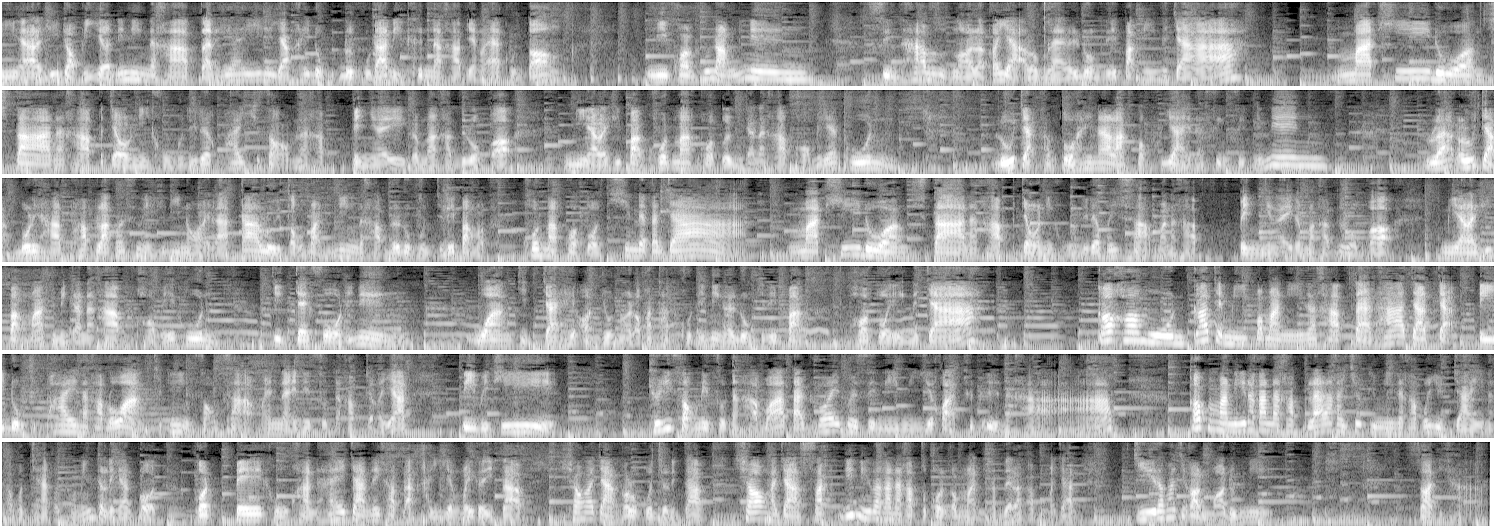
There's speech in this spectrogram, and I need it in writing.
มีอะไรที่ดรอปไปเยอะนิดนึงนะครับ แต่ที่ให้อยากให้ดุดูหูด้านอีกขึ้นนะครับ อย่างแรกคุณต้องมีความผู้นำนิดนึง สินห้าสุดหน่อยแล้วก็อย่าอารมณ์แรงด้วยดวงที่ปังเองนะจ๊ะ มาที่ดวงชะตานะครับ ประจำวันนี้ของคนที่เลือกไพ่ที่สองนะครับ เป็นยังไงกันบ้างครับดวมก็มีอะไรที่ปังโคตรมากพอตัวเหมือนกันนะครับ ขอไม่ใช่คุณ รู้จักทำตัวให้น่ารักต่อผู้ใหญ่และสิ่งสิทธิ์นิดนึง และรู้จักบริหารภาพลักษณ์และเสน่ห์ที่ดีหน่อยและกล้าลุยต่อเป้าหมายที่นิ่งนะครับแล้วดวงคุณจะได้ปังแบบโคตรมากพอตัวเช่นเดียวกันจ้า มาที่ดวงสตาร์นะครับจ้าวันนี้ของคุณเรียกว่าที่สามมานะครับ เป็นยังไงกันบ้างครับดยรวมก็มีอะไรที่ปังมากอยู่เหมือนกันนะครับ ขอไม่ให้คุณจิตใจโฟนนิดนึงวางจิตใจให้อ่อนโยนหน่อยเราก็ทัดขุดนิดนึงแล้วดวงจะได้ปังพอตัวเองนะจ๊ะ ก็ข้อมูลก็จะมีประมาณนี้นะครับ แต่ถ้าจะจะตีดวงคิดไพ่นะครับ ระหว่างชุดที่หนึ่งสองสามอันไหนดีสุดนะครับจักรยานตีไปที่ชุดที่สองดีสุดนะครับ ว่าตามพี่ว่าเปอร์เซ็นต์ดีมีเยอะกว่าชุดอื่นนะครับก็ประมาณนี้แล้วกันนะครับ และถ้าใครชอบคลิปนี้นะครับ ก็หยุดใจนะครับกดแชร์กดคอมเมนต์กันรายการโปรด กดเปย์ของขวัญให้อาจารย์ด้วยครับและใครยังไม่กดติดตาม ช่องอาจารย์ก็รบกวนกดติดตาม ช่องอาจารย์สักนิดนึงแล้วกันนะครับ ทุกคนก็มันครับเดี๋ยวละครับผมอาจารย์ จีรพัชกรหมอดุนี่สวัสดีครับ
